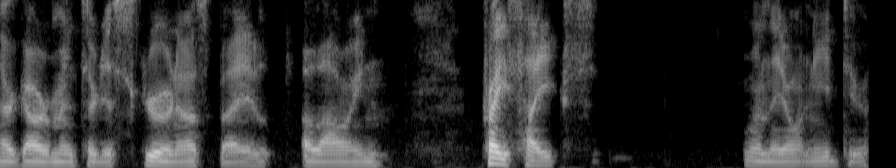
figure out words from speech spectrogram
our governments are just screwing us by allowing price hikes when they don't need to.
